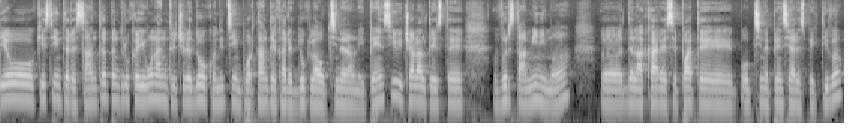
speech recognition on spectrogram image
e o chestie interesantă pentru că e una dintre cele două condiții importante care duc la obținerea unei pensii, cealaltă este vârsta minimă uh, de la care se poate obține pensia respectivă.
